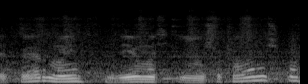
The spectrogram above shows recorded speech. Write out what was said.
Тепер ми дивимось іншу колоночку.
